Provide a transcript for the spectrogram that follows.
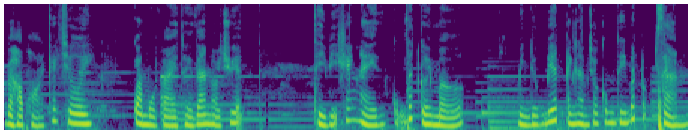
và học hỏi cách chơi. Qua một vài thời gian nói chuyện, thì vị khách này cũng rất cởi mở mình được biết anh làm cho công ty bất động sản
